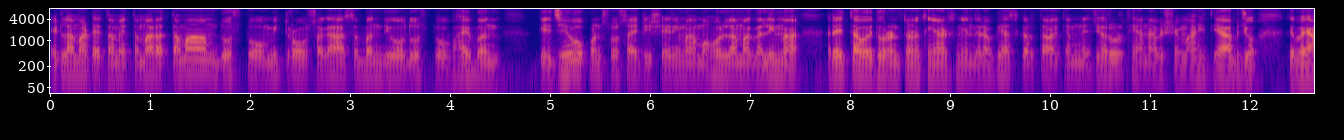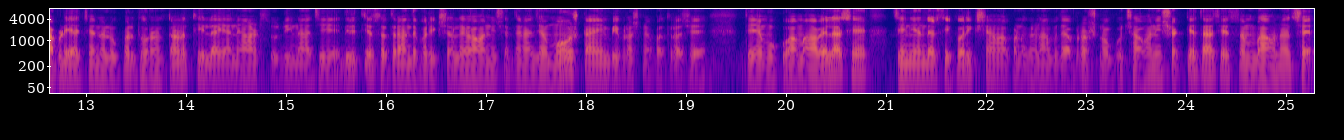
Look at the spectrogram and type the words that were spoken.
એટલા માટે તમે તમારા તમામ દોસ્તો, મિત્રો, સગા, સંબંધીઓ, દોસ્તો, ભાઈબંધ કે જેઓ પણ સોસાયટી શેરીમાં, મહોલ્લામાં, ગલીમાં રહેતા હોય, ધોરણ ત્રણથી આઠની અંદર અભ્યાસ કરતા હોય, તેમને જરૂરથી આના વિશે માહિતી આપજો કે ભાઈ આપણી આ ચેનલ ઉપર ધોરણ ત્રણથી લઈ અને આઠ સુધીના જે દ્વિતીય સત્રાંત પરીક્ષા લેવાની છે, તેના જે મોસ્ટ આઈએમપી પ્રશ્નપત્ર છે, તે મૂકવામાં આવેલા છે. જેની અંદરથી પરીક્ષામાં પણ ઘણા બધા પ્રશ્નો પૂછાવાની શક્યતા છે, સંભાવના છે.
